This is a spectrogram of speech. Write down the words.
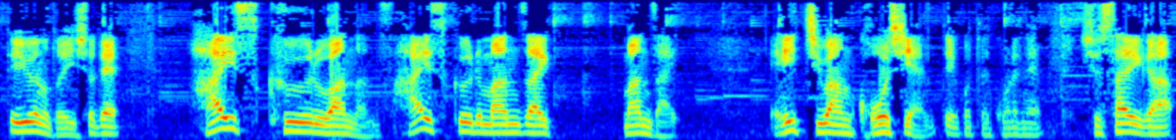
っていうのと一緒で、ハイスクール1なんです。ハイスクール漫才、漫才、H1 甲子園ということで、これね、主催が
